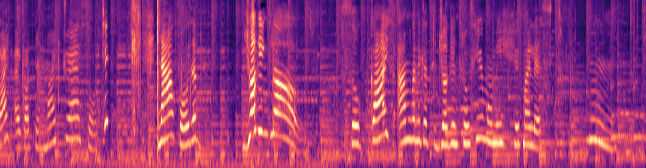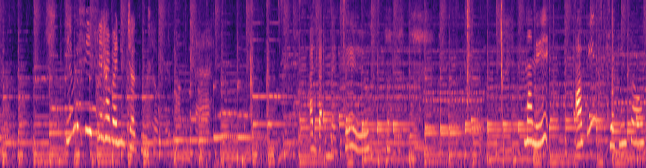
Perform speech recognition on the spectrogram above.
guys, I got the night dress, so tick. Now for the jogging clothes. So guys, I'm gonna get the jogging clothes here, mommy. Here's my list. Hmm. Let me see if they have any jogging clothes in mommy. I bet they do. mommy, are these jogging clothes?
